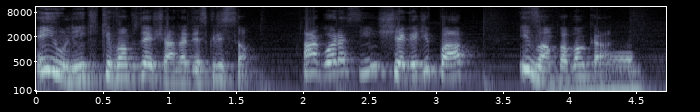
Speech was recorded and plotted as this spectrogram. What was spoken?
em um link que vamos deixar na descrição. Agora sim, chega de papo e vamos para a bancada.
